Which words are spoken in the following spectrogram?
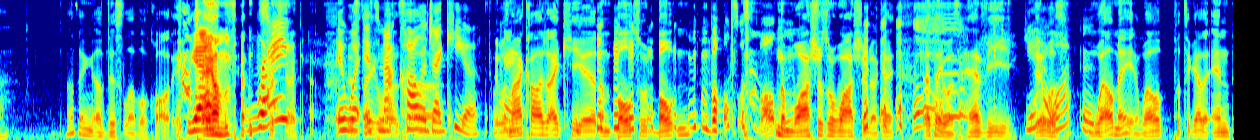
nothing of this level of quality. Yeah, I'm- I'm right? sure. It was. It's not was, college uh, IKEA. It was okay? not college IKEA. Them bolts were bolting. bolts was bolting. Them washers were washing. Okay, that thing was heavy. Yeah, it it was, was. well made and well put together. And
